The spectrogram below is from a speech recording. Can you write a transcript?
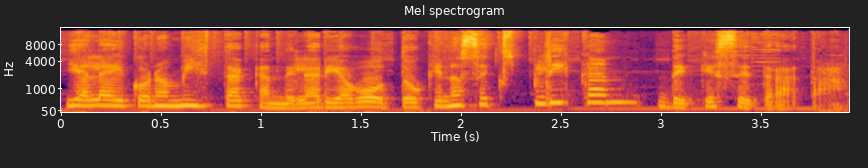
y a la economista Candelaria Boto, que nos explican de qué se trata.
